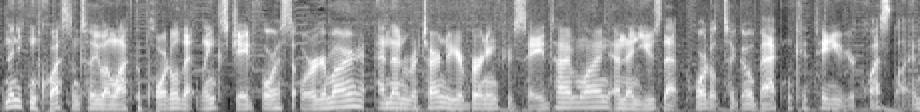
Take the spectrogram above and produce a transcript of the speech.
and then you can quest until you unlock the portal that links Jade Forest To Orgrimmar, and then return to your Burning Crusade timeline, and then use that portal to go back and continue your quest line.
